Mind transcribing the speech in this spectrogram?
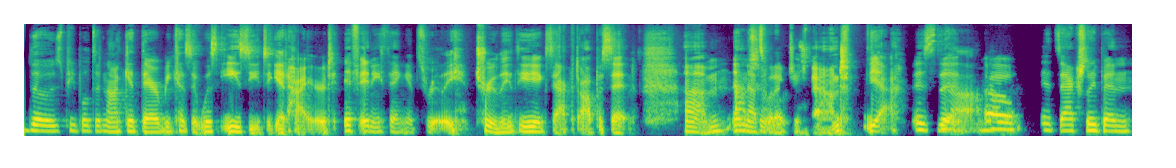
those people did not get there because it was easy to get hired if anything it's really truly the exact opposite um and Absolutely. that's what i've just found yeah is that yeah. oh it's actually been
